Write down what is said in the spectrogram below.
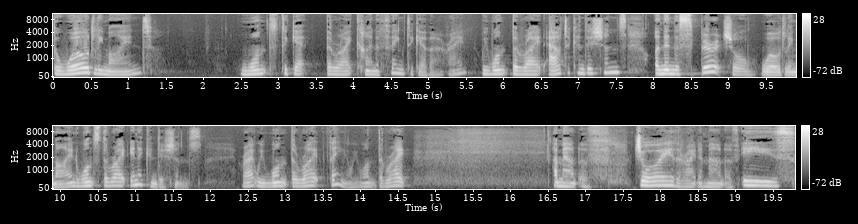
The worldly mind wants to get the right kind of thing together, right? We want the right outer conditions, and then the spiritual worldly mind wants the right inner conditions, right? We want the right thing, we want the right amount of joy, the right amount of ease,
